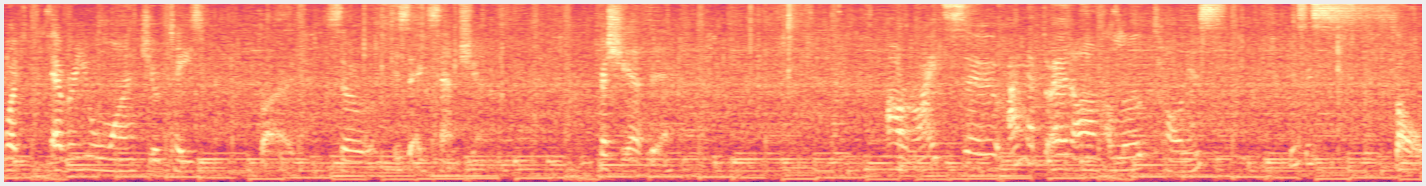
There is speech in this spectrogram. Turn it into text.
whatever you want your taste bud. So it's an exemption. Cacciate. Alright, so I have to add on a little Tony's. This is salt,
